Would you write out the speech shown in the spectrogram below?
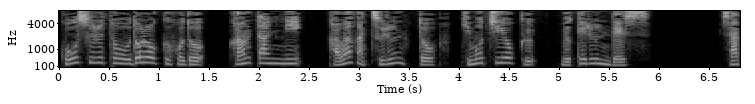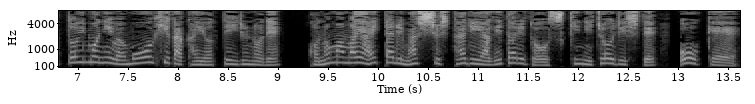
こうすると驚くほど簡単に皮がつるんと気持ちよく剥けるんです。里芋にはもう火が通っているので、このまま焼いたりマッシュしたり揚げたりとお好きに調理して OK。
